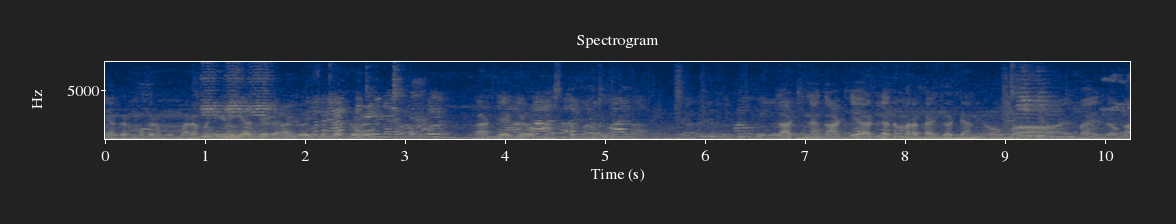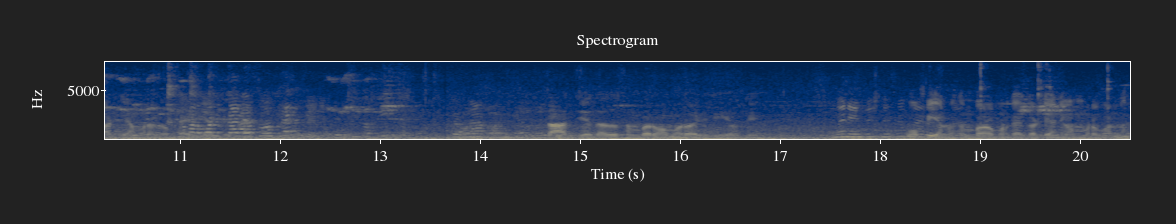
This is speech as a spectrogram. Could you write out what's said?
ગાંઠિયા ગરમ ગરમ અમારા બની રહ્યા છે તમે જોઈ શકો છો. ગાંઠિયા કેવા મસ્ત બને. લાઠીના ગાંઠિયા એટલે તમારા કાંઈ ઘટ્યા નહીં હો ભાઈ. ભાઈ જો ગાંઠિયા અમારા તો ખાઈ ગયા તાજ જે દાદો સંભારો અમારો આવી ગયો છે. પોપિયાનો સંભારો પણ કાંઈ ઘટ્યા નહીં અમારો વાલા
